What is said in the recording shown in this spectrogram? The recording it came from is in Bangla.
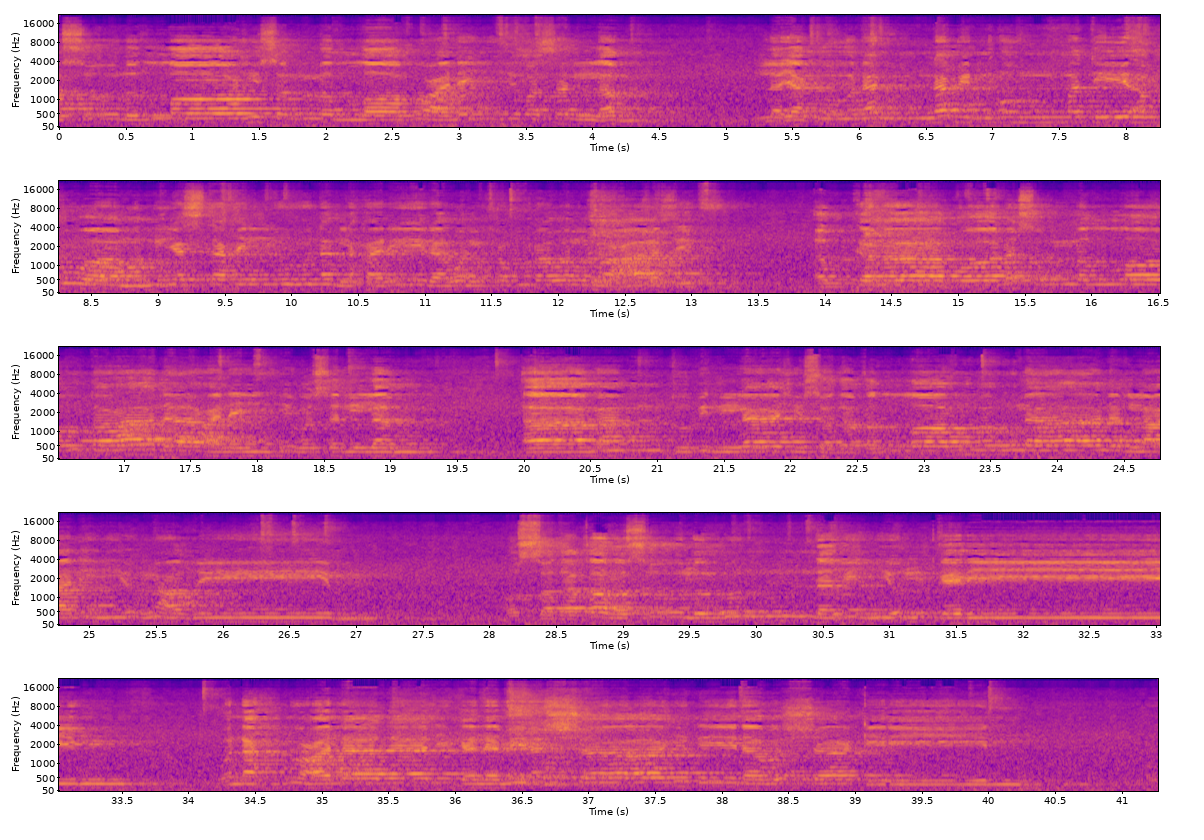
رسول الله صلى الله عليه وسلم ليكونن من أمتي أقوام يستحلون الحرير والخمر والمعازف أو كما قال صلى الله تعالى عليه وسلم آمنت بالله صدق الله مولانا العلي العظيم. وصدق رسوله النبي الكريم. ونحن على ذلك لمن الشاهدين والشاكرين.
